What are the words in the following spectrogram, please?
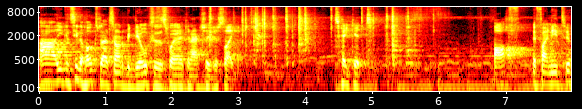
Uh, you can see the hooks, but that's not a big deal because this way I can actually just like take it off if I need to.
